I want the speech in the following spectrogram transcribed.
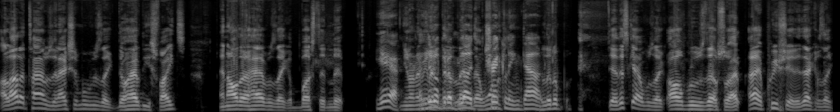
a lot of times in action movies like they'll have these fights and all they'll have is like a busted lip. Yeah. You know what I mean? A little Like bit that- of like blood that one- trickling A little, yeah. This guy was like all bruised up, so I, I appreciated that because like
